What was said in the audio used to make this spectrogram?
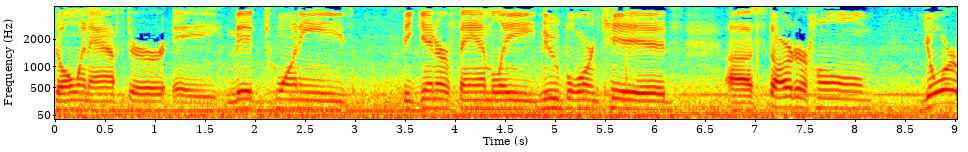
going after a mid 20s beginner family, newborn kids, uh, starter home, your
